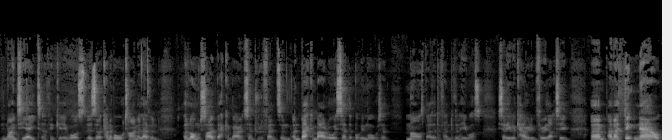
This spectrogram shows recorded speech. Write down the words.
'98. I think it was as a kind of all-time eleven alongside Beckenbauer in central defence. And, and Beckenbauer always said that Bobby Moore was a miles better defender than he was. He said he would have carried him through that team. Um, and I think now,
